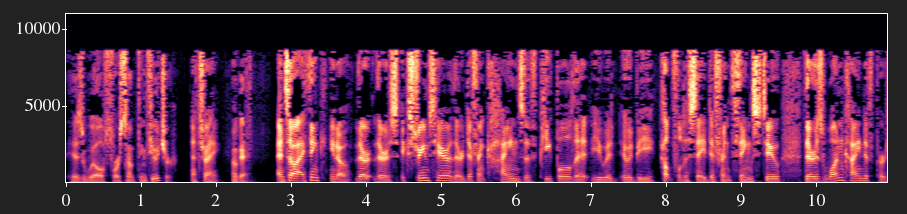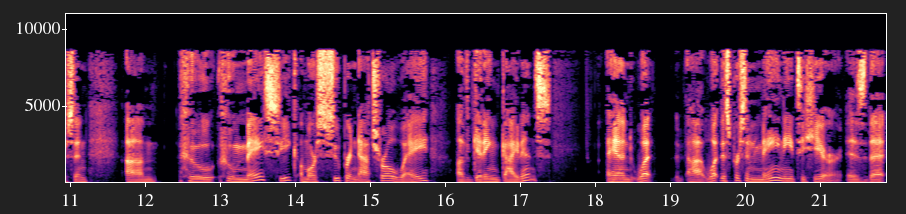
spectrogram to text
his will for something future. That's right. Okay. And so I think you know there there's extremes here. There are different kinds of people that you would it would be helpful to say different things to. There is one kind of person um, who who may seek a more supernatural way of getting guidance. And what uh, what this person may need to hear is that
